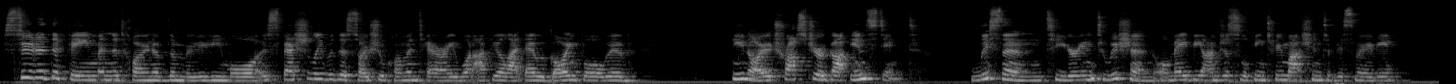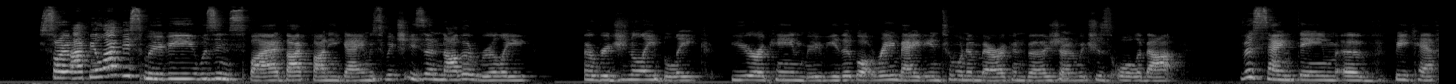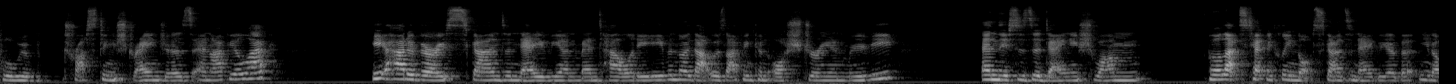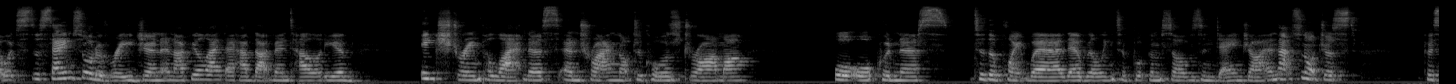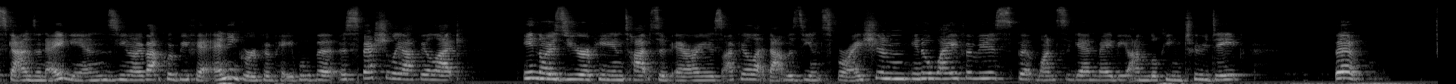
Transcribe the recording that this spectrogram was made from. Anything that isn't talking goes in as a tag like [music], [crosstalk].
suited the theme and the tone of the movie more, especially with the social commentary, what I feel like they were going for with, you know, trust your gut instinct, listen to your intuition, or maybe I'm just looking too much into this movie. So I feel like this movie was inspired by Funny Games, which is another really originally bleak European movie that got remade into an American version, which is all about the same theme of be careful with trusting strangers. And I feel like it had a very Scandinavian mentality, even though that was, I think, an Austrian movie. And this is a Danish one. Well, that's technically not Scandinavia, but you know, it's the same sort of region. And I feel like they have that mentality of extreme politeness and trying not to cause drama or awkwardness to the point where they're willing to put themselves in danger. And that's not just for Scandinavians, you know, that could be for any group of people, but especially I feel like in those European types of areas, I feel like that was the inspiration in a way for this. But once again, maybe I'm looking too deep. But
